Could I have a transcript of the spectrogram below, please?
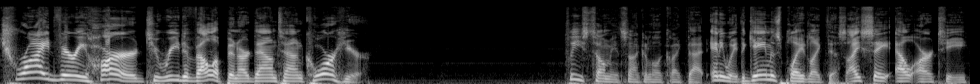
tried very hard to redevelop in our downtown core here. Please tell me it's not going to look like that. Anyway, the game is played like this I say LRT,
